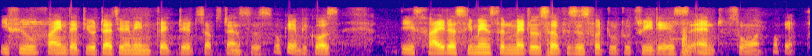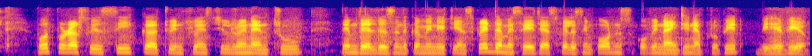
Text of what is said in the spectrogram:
if you find that you're touching any infected substances. Okay because these virus remains on metal surfaces for two to three days and so on. Okay both products will seek uh, to influence children and through them the elders in the community and spread the message as well as importance of covid-19 appropriate behavior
